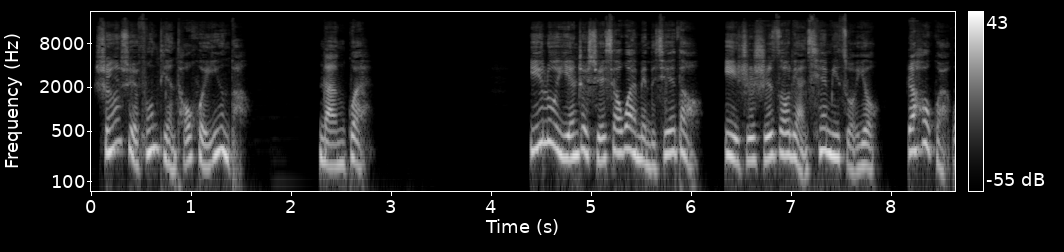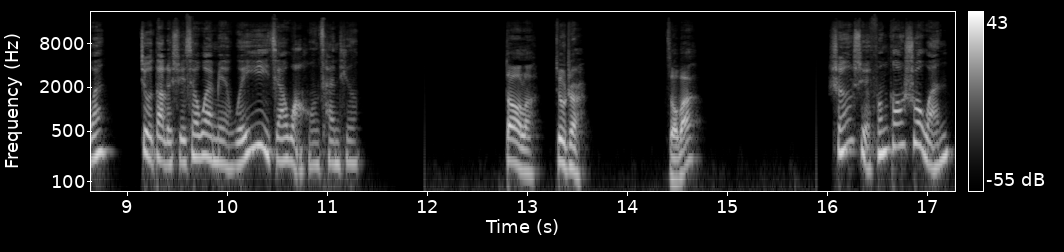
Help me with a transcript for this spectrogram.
沈雪峰点头回应道：“难怪。”一路沿着学校外面的街道，一直直走两千米左右，然后拐弯，就到了学校外面唯一一家网红餐厅。到了，就这儿，走吧。沈雪峰刚说完。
